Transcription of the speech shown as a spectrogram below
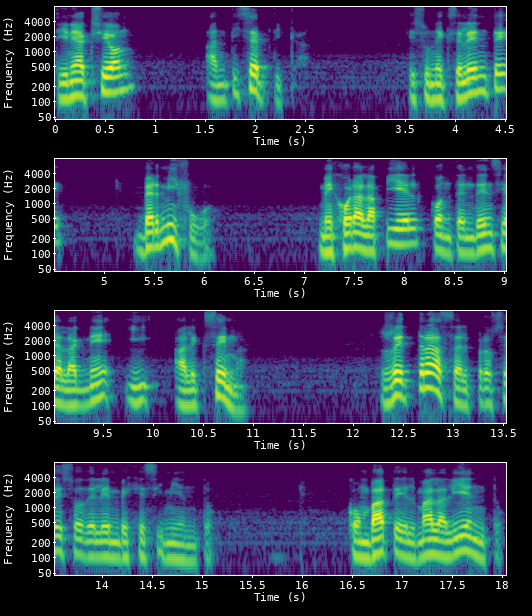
Tiene acción antiséptica es un excelente vermífugo. Mejora la piel con tendencia al acné y al eczema. Retrasa el proceso del envejecimiento. Combate el mal aliento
